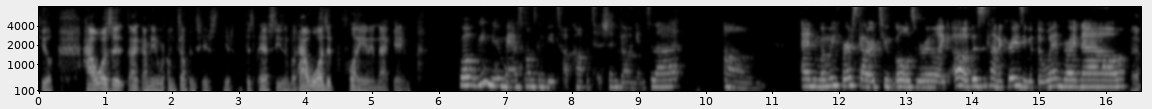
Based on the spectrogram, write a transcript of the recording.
field. How was it? I, I, mean, I'm jumping to your, your this past season, but how was it playing in that game? Well, we knew Manasquan was going to be a tough competition going into that. Um, and when we first got our two goals, we were like, oh, this is kind of crazy with the wind right now. Yep.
